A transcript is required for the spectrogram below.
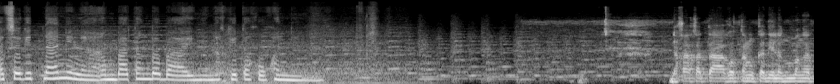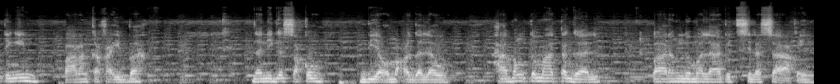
At sa gitna nila ang batang babae na nakita ko kanina. Nakakatakot ang kanilang mga tingin, parang kakaiba. Nanigas ako, hindi ako makagalaw. Habang tumatagal, parang lumalapit sila sa akin.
